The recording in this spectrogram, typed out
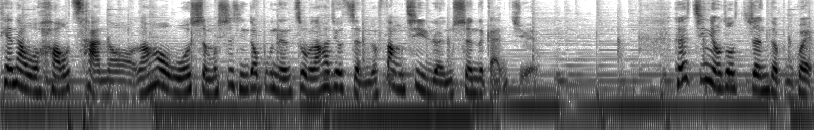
天哪，我好惨哦！然后我什么事情都不能做，然后就整个放弃人生的感觉。可是金牛座真的不会，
